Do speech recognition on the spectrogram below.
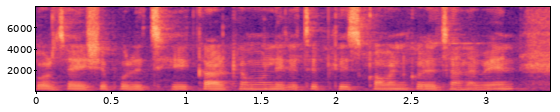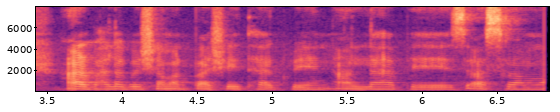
পর্যায়ে এসে পড়েছি। কার কেমন লেগেছে প্লিজ কমেন্ট করে জানাবেন। আর ভালোবেসে আমার পাশেই থাকবেন। আল্লাহ হাফেজ। আসসালামু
